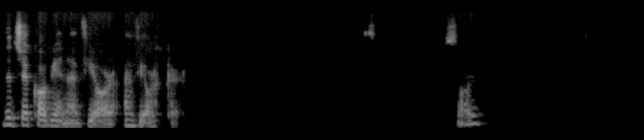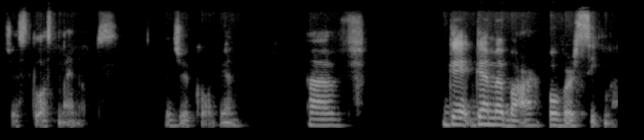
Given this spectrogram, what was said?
the Jacobian of your of your curve. Sorry, just lost my notes. The Jacobian of gamma bar over sigma.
